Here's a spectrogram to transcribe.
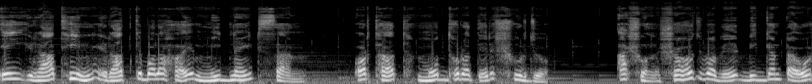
এই রাতহীন রাতকে বলা হয় মিডনাইট সান, অর্থাৎ মধ্যরাতের সূর্য। আসুন সহজভাবে বিজ্ঞানটাও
